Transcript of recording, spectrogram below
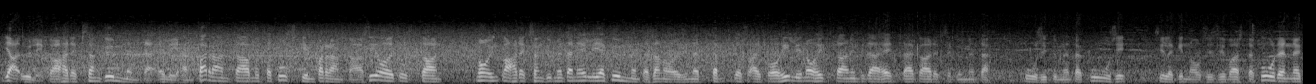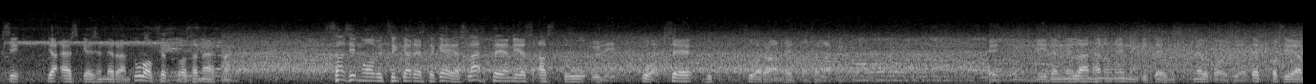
ja yli 80, eli hän parantaa, mutta tuskin parantaa sijoitustaan. Noin 80-40 sanoisin, että jos aikoo Hillin ohittaa, niin pitää heittää 80 66. Silläkin nousisi vasta kuudenneksi. Ja äskeisen erän tulokset tuossa nähdään. Sasimovitsin kädestä keihäs lähtee ja mies astuu yli. Tuoksee suoraan heittonsa läpi. Viidennellään hän on ennenkin tehnyt melkoisia tepposia.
